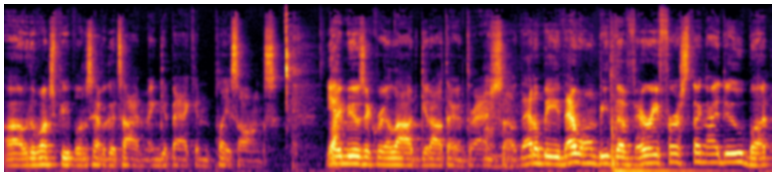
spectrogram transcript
uh, with a bunch of people and just have a good time and get back and play songs. Yeah. Play music real loud, get out there and thrash. So that'll be that won't be the very first thing I do, but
